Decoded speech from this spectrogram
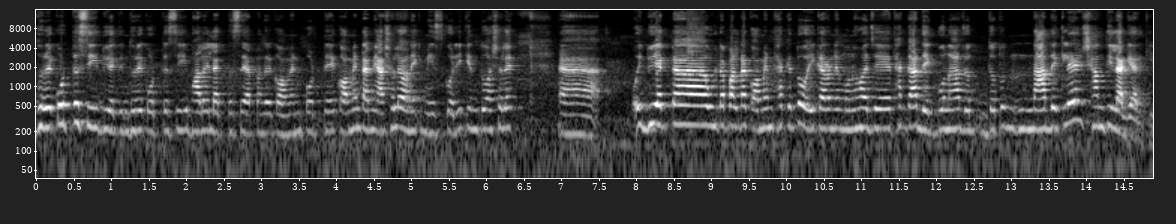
ধরে করতেছি, দুই একদিন ধরে করতেছি, ভালোই লাগতেছে আপনাদের কমেন্ট পড়তে। কমেন্ট আমি আসলে অনেক মিস করি, কিন্তু আসলে ওই দুই একটা উল্টাপাল্টা কমেন্ট থাকে তো এই কারণে মনে হয় যে থাক আর দেখব না, যত- না দেখলে শান্তি লাগে আর কি।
